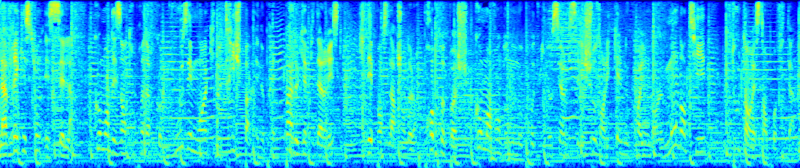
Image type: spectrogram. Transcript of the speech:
la vraie question est celle-là. Comment des entrepreneurs comme vous et moi qui ne trichent pas et ne prennent pas de capital risque, qui dépensent l'argent de leur propre poche, comment vendons-nous nos produits, nos services et les choses dans lesquelles nous croyons dans le monde entier tout en restant profitables?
